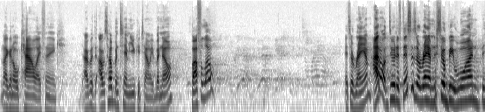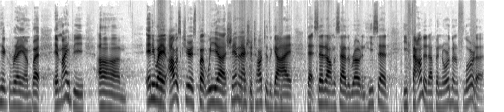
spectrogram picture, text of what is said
I'm like an old cow, I think. I, would, I was hoping, Tim, you could tell me, but no? Buffalo? It's a ram? I don't, dude, if this is a ram, this will be one big ram, but it might be. Um, anyway, I was curious, but we, uh, Shannon actually talked to the guy that set it on the side of the road, and he said he found it up in northern Florida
